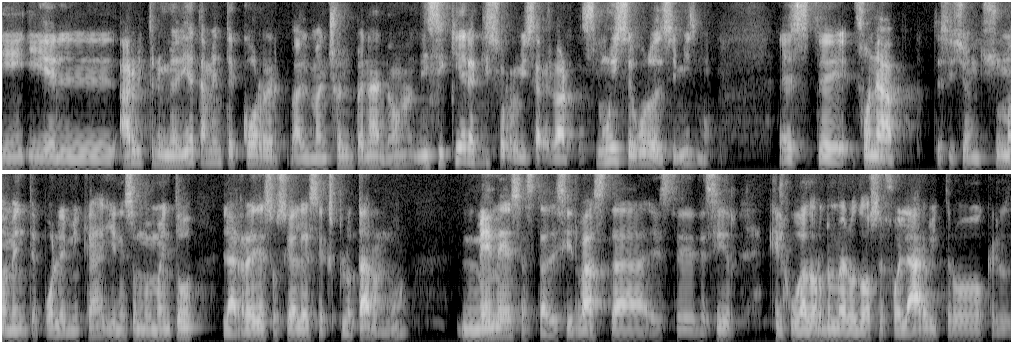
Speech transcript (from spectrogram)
y, el árbitro inmediatamente corre al manchón penal, ¿no? Ni siquiera quiso revisar el bar, es muy seguro de sí mismo. Este, fue una decisión sumamente polémica y en ese momento las redes sociales explotaron, ¿no? Memes hasta decir basta, este, decir que el jugador número 12 fue el árbitro, que los,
